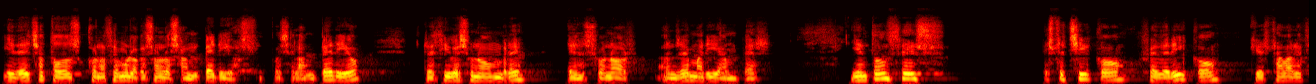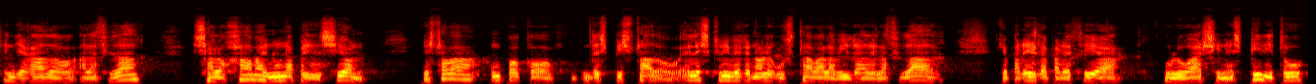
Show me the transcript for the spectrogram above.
y de hecho todos conocemos lo que son los amperios. Pues el amperio recibe su nombre en su honor, André Marie Ampère. Y entonces, este chico, Federico, que estaba recién llegado a la ciudad, se alojaba en una pensión. Estaba un poco despistado. Él escribe que no le gustaba la vida de la ciudad, que París le parecía un lugar sin espíritu,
